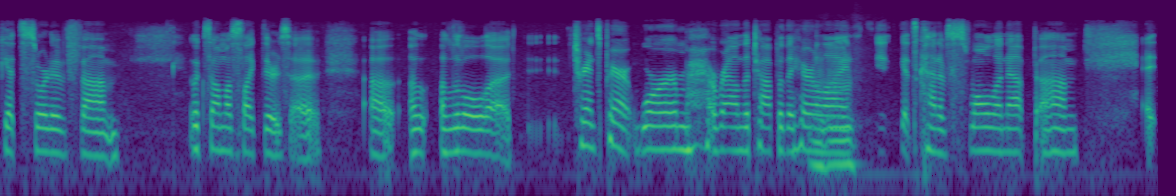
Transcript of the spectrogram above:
gets sort of um, looks almost like there's a a, a, little uh, transparent worm around the top of the hairline. It gets kind of swollen up. Um, it-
